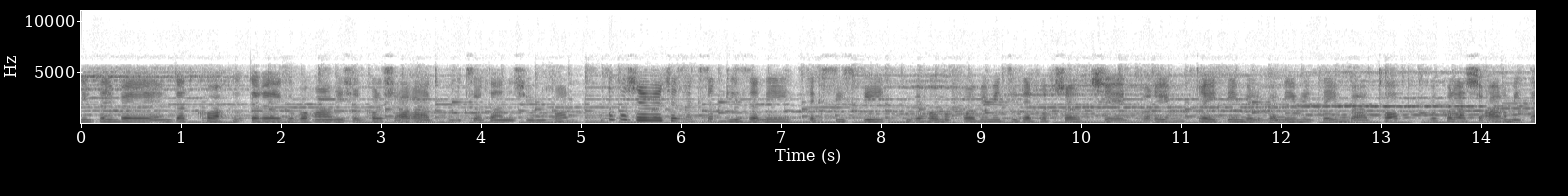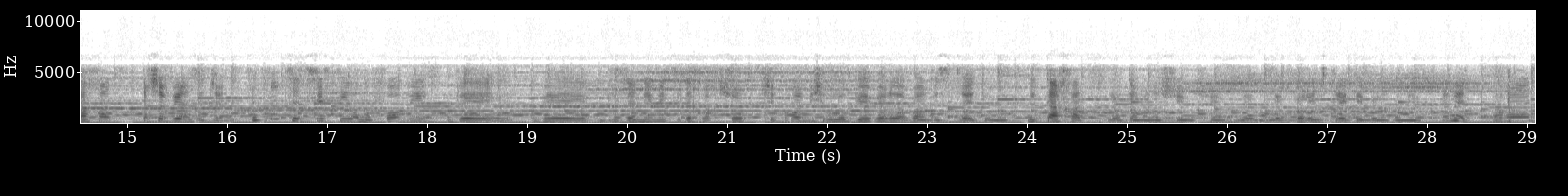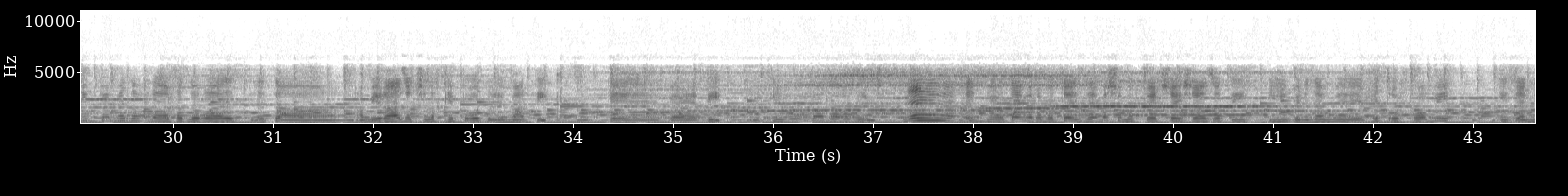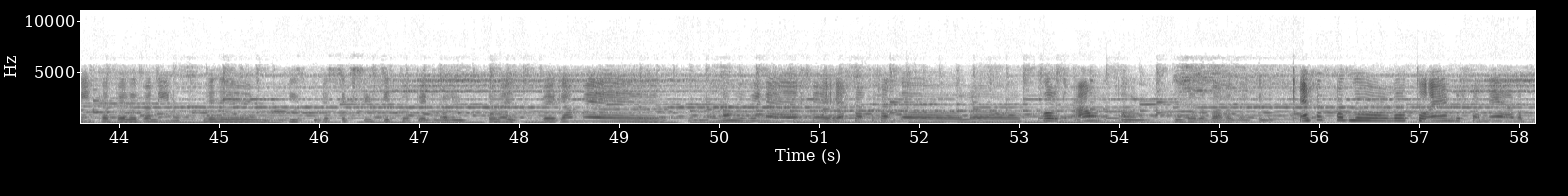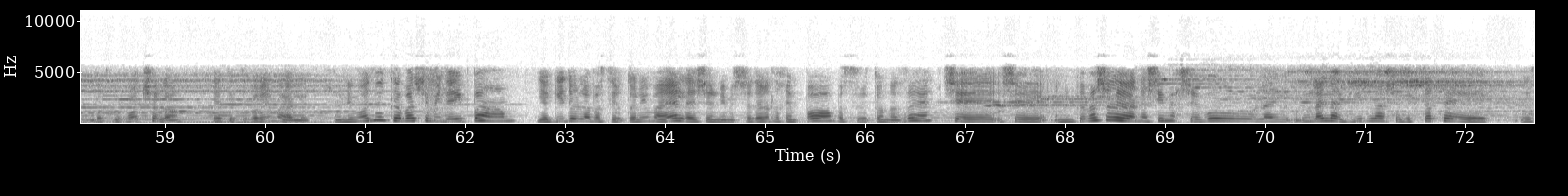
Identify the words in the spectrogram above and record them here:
נמצאים בעמדת כוח יותר אה, גבוהה משל כל שאר הקבוצות האנשים, נכון? את חושבת שזה קצת גזעני, סקסיסטי והומופובי מצידך לחשוב שגברים סטרייטים ולבנים נמצאים ב top וכל השאר מתחת? תחשבי על זה, ג'נה. זה קצת סקסיסטי, הומופובי ו- וגזעני מצידך לחשוב שכל מי שהוא לא גבר לבן וסטרייט הוא מתחת לאותם אנשים, לגברים סטרייטים ולבנים. באמת, הרי אני באמת לא מבינה איך את לא רואה את, את האמירה הזאת שלך כפרובלמטית, כבעייתית. כאילו, לא ברור לי. זה, גבירותיי ורבותיי, זה מה שמוכיח שהאישה הזאת היא, היא בן אדם אה, הטרופובי, גזעני כלפי לבנים וסקסיסטית כלפי גברים. באמת. וגם, אה, אני לא מבינה איך, איך אף אחד לא... לא called out on את הדבר הזה, כאילו, איך אף אחד לא, לא טוען בפניה בתגובות שלה את הדברים האלה. אני מאוד מקווה שמדי פעם יגידו לה בסרטונים האלה, שאני משדרת לכם פה, בסרטון הזה, ש, שאני מקווה שאנשים יחשבו אולי, אולי להגיד לה שזה קצת אה,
